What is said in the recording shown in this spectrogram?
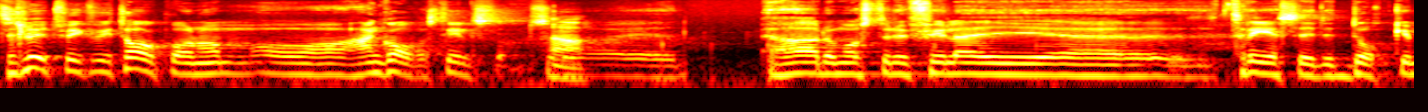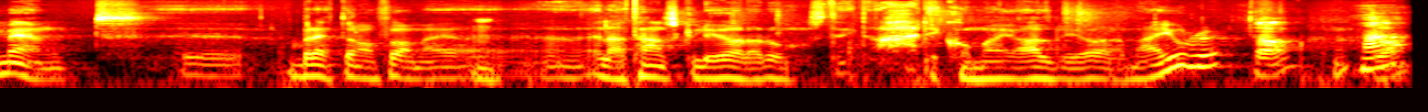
Till slut fick vi tag på honom och han gav oss tillstånd. Så Ja. då, eh, ja, då måste du fylla i eh, tresidigt dokument. Eh, berättade de för mig. Eh, eller att han skulle göra då. Så tänkte jag, ah, det kommer han ju aldrig göra. Men han gjorde det. Ja. ja.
